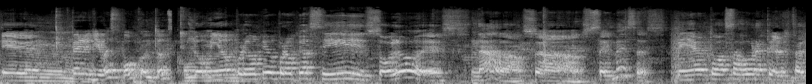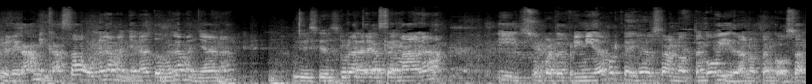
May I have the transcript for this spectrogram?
Em, Pero llevas poco, entonces. lo mío propio, propio así, solo es nada, o sea, seis meses. Veía todas esas horas que yo estaba, yo llegaba a mi casa a una de la mañana, dos de la mañana, Y durante ¿para la semana y súper deprimida porque dije, o sea, no tengo vida, no tengo, o sea,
